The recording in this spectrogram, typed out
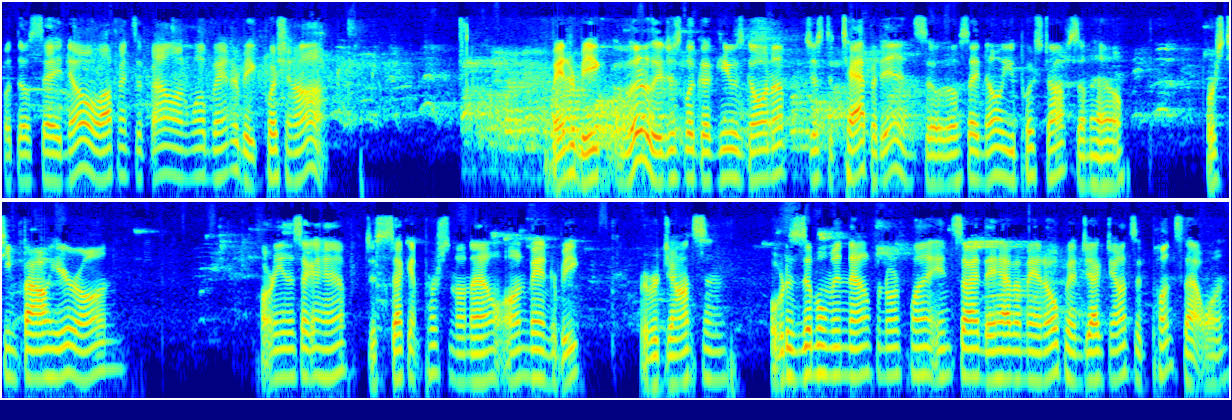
But they'll say no. Offensive foul on Will Vanderbeek pushing off. Vanderbeek literally just looked like he was going up just to tap it in. So they'll say, no, you pushed off somehow. First team foul here on Hardy in the second half. Just second personal now on Vanderbeek. River Johnston over to Zibelman now for North Platte. Inside they have a man open. Jack Johnson punts that one.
